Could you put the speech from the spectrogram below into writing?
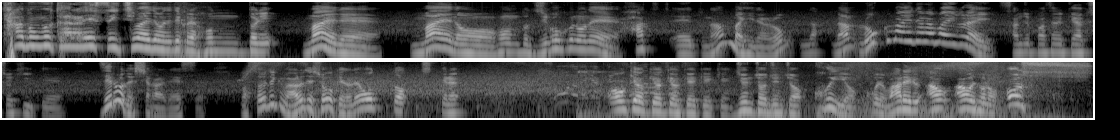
頼むから S1 枚でも出てくれ、本当に。前ね、前の、ほんと地獄のね、はえっ、と、何枚引いたの？6, な ?6 枚、7枚ぐらい30%契約書引いて、ゼロでしたからね、S。まあ、そういう時もあるでしょうけどね、おっと、知ってる。オッケーオッケーオッケーオッケーオッケーオッケー。順調順調。来いよ。ここで割れる。青、青い炎。おし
